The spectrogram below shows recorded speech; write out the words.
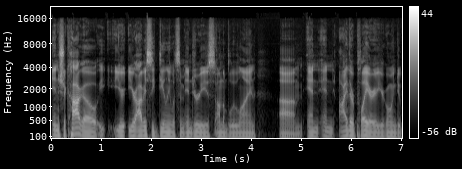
in Chicago, you're you're obviously dealing with some injuries on the blue line, um, and and either player you're going to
